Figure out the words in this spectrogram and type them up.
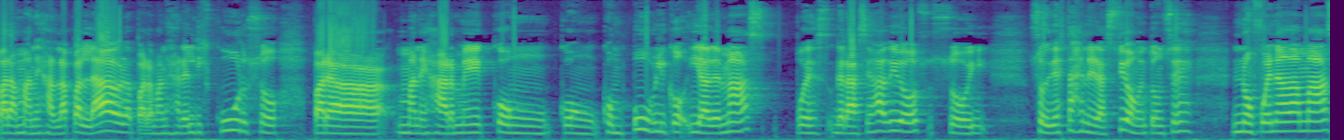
para manejar la palabra, para manejar el discurso, para manejarme con, público y además, pues gracias a Dios soy, soy de esta generación, entonces no fue nada más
